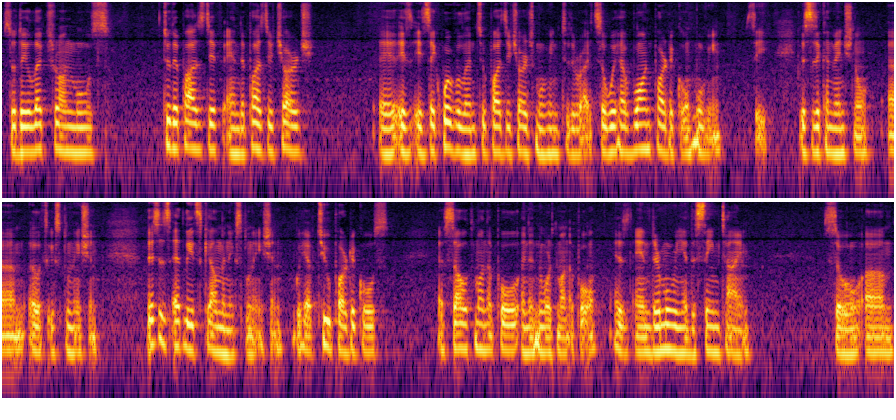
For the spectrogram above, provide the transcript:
So the electron moves to the positive and the positive charge uh, is, is equivalent to positive charge moving to the right. So we have one particle moving. See, this is a conventional um, explanation. This is Ed Leedskalnin explanation. We have two particles, a south monopole and a north monopole, as, and they're moving at the same time. So um,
